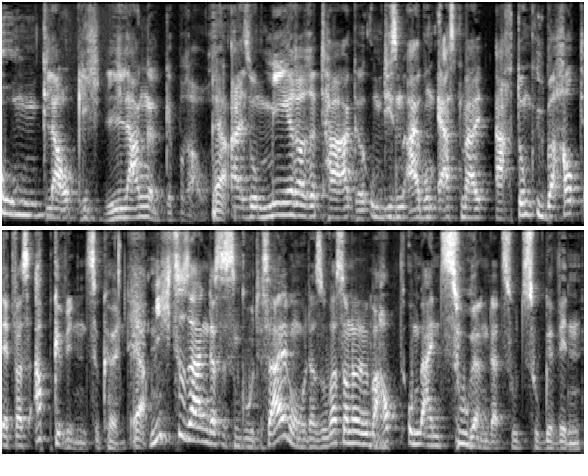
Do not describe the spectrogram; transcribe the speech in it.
unglaublich lange gebraucht. Ja. Also mehrere Tage, um diesem Album erstmal, Achtung, überhaupt etwas abgewinnen zu können. Ja. Nicht zu sagen, das ist ein gutes Album oder sowas, sondern überhaupt, um einen Zugang dazu zu gewinnen.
